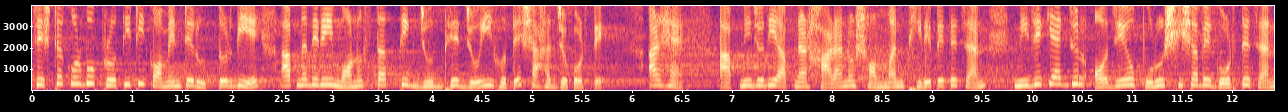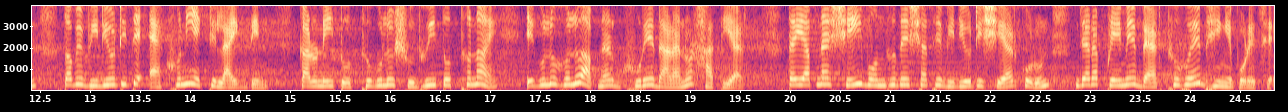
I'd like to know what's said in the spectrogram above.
চেষ্টা করব প্রতিটি কমেন্টের উত্তর দিয়ে আপনাদের এই মনস্তাত্ত্বিক যুদ্ধে জয়ী হতে সাহায্য করতে। আর হ্যাঁ আপনি যদি আপনার হারানো সম্মান ফিরে পেতে চান, নিজেকে একজন অজেয় পুরুষ হিসাবে গড়তে চান, তবে ভিডিওটিতে এখনই একটি লাইক দিন, কারণ এই তথ্যগুলো শুধুই তথ্য নয়, এগুলো হলো আপনার ঘুরে দাঁড়ানোর হাতিয়ার। তাই আপনার সেই বন্ধুদের সাথে ভিডিওটি শেয়ার করুন, যারা প্রেমে ব্যর্থ হয়ে ভেঙে পড়েছে।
